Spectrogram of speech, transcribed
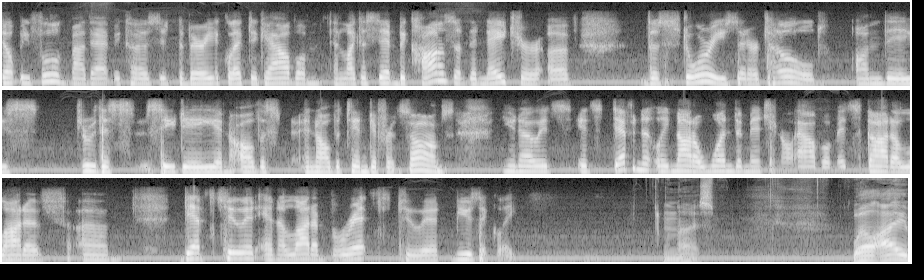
don't be fooled by that because it's a very eclectic album and like i said because of the nature of the stories that are told on these through this CD and all this and all the 10 different songs you know it's it's definitely not a one-dimensional album. It's got a lot of um, depth to it and a lot of breadth to it musically. Nice. Well i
